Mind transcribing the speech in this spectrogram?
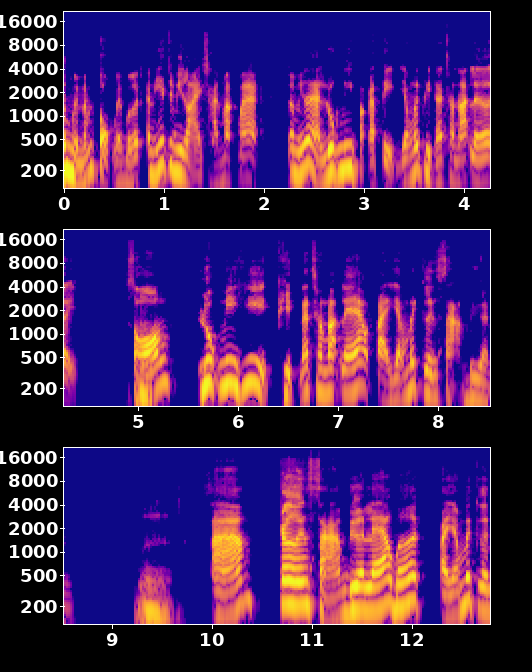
ยๆเหมือนน้ำตกเลยเบิร์ตอันนี้จะมีหลายชั้นมากๆ จะมีตั้งแต่ลูกหนี้ปกติยังไม่ผิดนัดชำระเลยสองลูกหนี้ที่ผิดนัดชำระแล้ว แต่ยังไม่เกินสามเดือนอืมสามเกินสามเดือนแล้วเบิร์ตแต่ยังไม่เกิน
